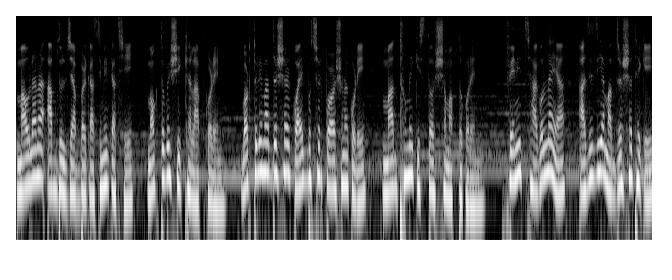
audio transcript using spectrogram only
মাওলানা আব্দুল জাব্বার কাসিমের কাছে মক্তবের শিক্ষা লাভ করেন। বর্তলি মাদ্রাসার কয়েক বছর পড়াশোনা করে মাধ্যমিক স্তর সমাপ্ত করেন। ফেনীর ছাগলনাইয়া আজিজিয়া মাদ্রাসা থেকে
